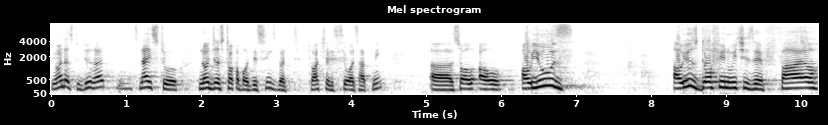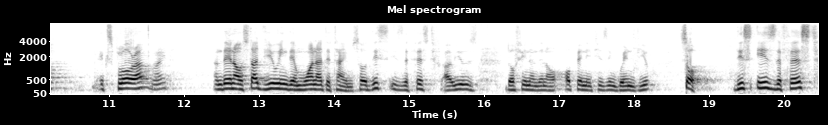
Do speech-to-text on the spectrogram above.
You want us to do that? It's nice to not just talk about these things, but to actually see what's happening. Uh, so I'll, I'll use I'll use Dolphin, which is a file explorer, right? And then I'll start viewing them one at a time. So this is the first, I'll use Dolphin and then I'll open it using Gwenview. So this is the first,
